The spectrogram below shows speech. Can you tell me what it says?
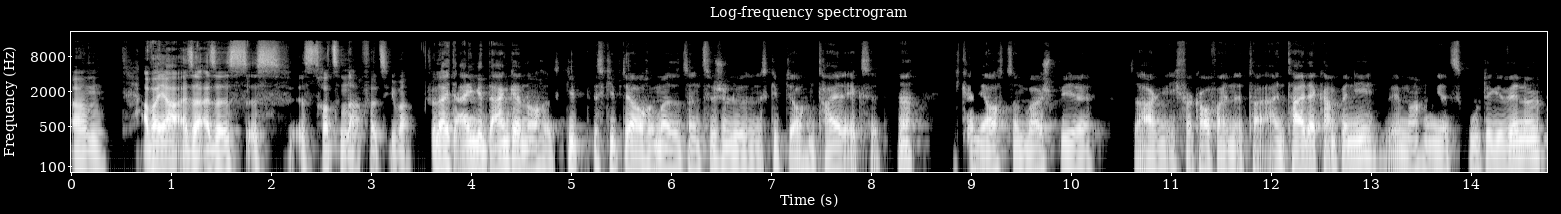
Ähm, aber ja, also, also es, es ist trotzdem nachvollziehbar. Vielleicht ein Gedanke noch, es gibt, es gibt ja auch immer sozusagen Zwischenlösungen, es gibt ja auch einen Teil-Exit. Ne? Ich kann ja auch zum Beispiel sagen, ich verkaufe eine, einen Teil der Company, wir machen jetzt gute Gewinne,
